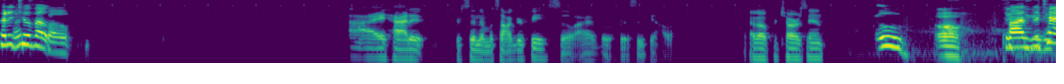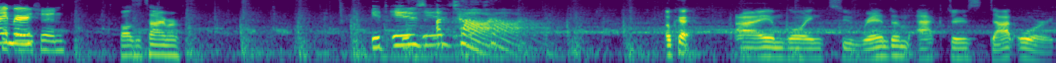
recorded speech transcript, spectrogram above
put it to a let's vote I had it for cinematography, so I vote for Sleepy Hollow. I vote for Tarzan. Ooh. Oh, six Pause the timer. Separation. Pause the timer. It is a tie. okay. I am going to randomactors.org.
